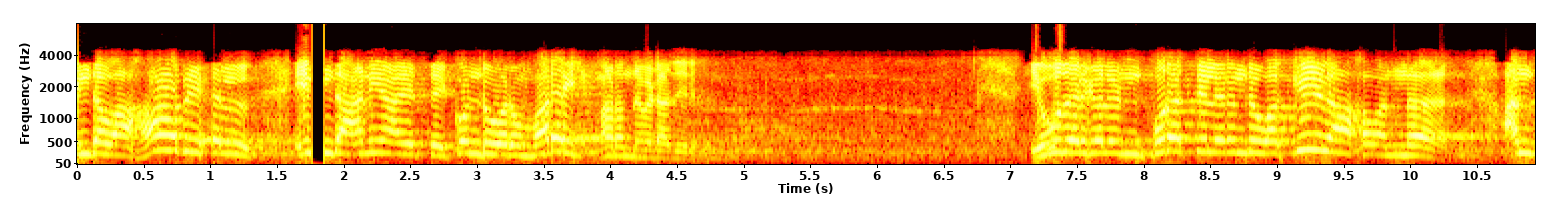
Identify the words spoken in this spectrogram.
இந்த வஹாபிகள் இந்த அநியாயத்தை கொண்டு வரும் வரை மறந்து விடாதீர்கள். யூதர்களின் புறத்திலிருந்து வக்கீலாக வந்த அந்த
